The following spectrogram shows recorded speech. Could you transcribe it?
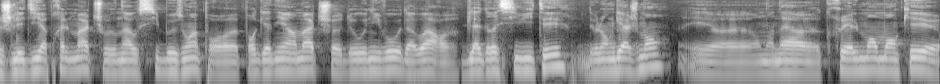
Je l'ai dit après le match, on a aussi besoin pour, pour gagner un match de haut niveau d'avoir de l'agressivité, de l'engagement et on en a cruellement manqué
